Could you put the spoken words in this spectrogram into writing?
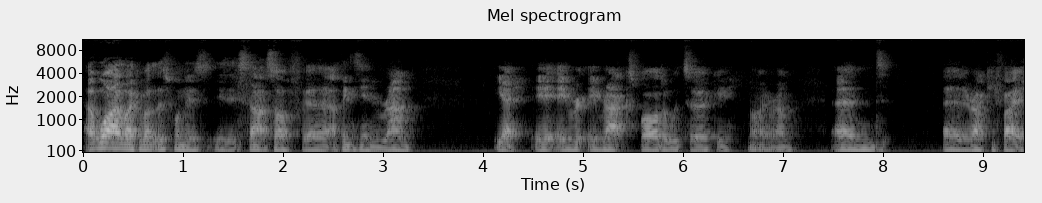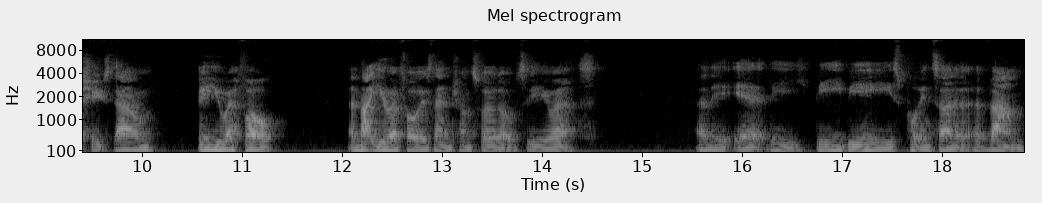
And what I like about this one is, is it starts off. Uh, I think it's in Iran. Yeah, Iraq's border with Turkey, not Iran, and an Iraqi fighter shoots down a UFO, and that UFO is then transferred over to the US, and the uh, the the EBE is put inside a, a van,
